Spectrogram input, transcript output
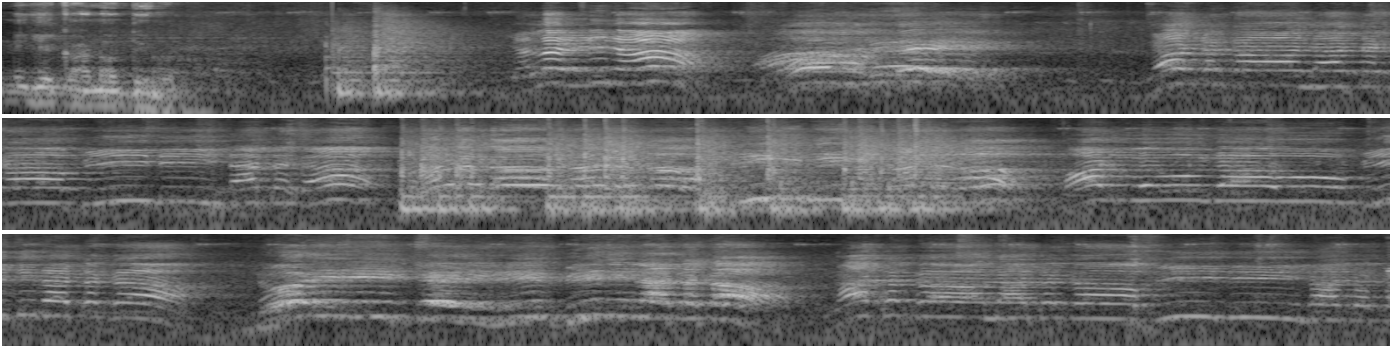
ಕಣ್ಣಿಗೆ ಕಾಣೋದಿಲ್ಲ ಎಲ್ಲ ರೆಡಿನಾ ನಾಟಕ ನಾಟಕ ಬೀದಿ ನಾಟಕ. ಮಾಡುವೆವು ನಾವು ಬೀದಿ ನಾಟಕ. ನೋಡಿರಿ ಕೇಳಿರಿ ಬೀದಿ ನಾಟಕ. ನಾಟಕ ನಾಟಕ ಬೀದಿ ನಾಟಕ.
